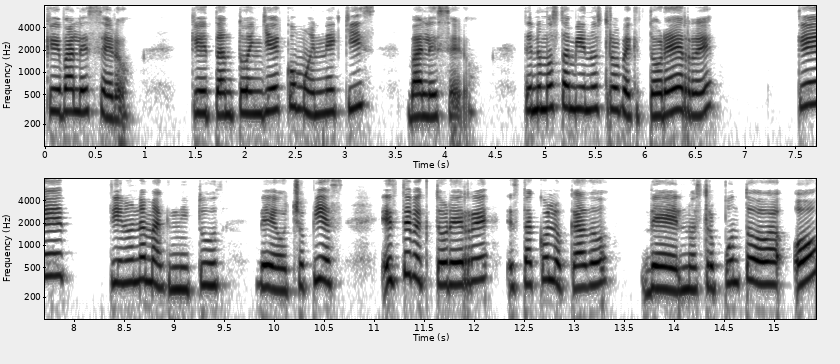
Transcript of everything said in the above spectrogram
que vale 0, que tanto en Y como en X vale 0. Tenemos también nuestro vector R que tiene una magnitud de 8 pies. Este vector R está colocado de nuestro punto O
